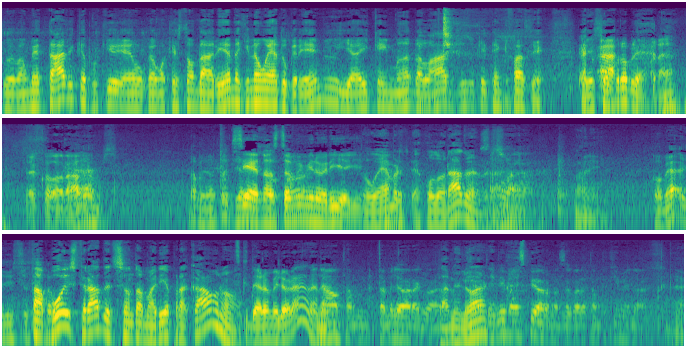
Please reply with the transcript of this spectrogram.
É, o Metallica, porque é, é uma questão da arena que não é do Grêmio, e aí quem manda lá diz o que tem que fazer. Esse é o problema, né? É colorado? É. Não, mas não tô dizendo Sim, nós estamos em minoria aqui. O Emerson, é colorado, Emerson? Colorado. É, tá boa a estrada de Santa Maria pra cá ou não? Diz que deram uma melhorada, né? Não, tá, tá melhor agora. Tá melhor? Já teve mais pior, mas agora tá um pouquinho melhor. É.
